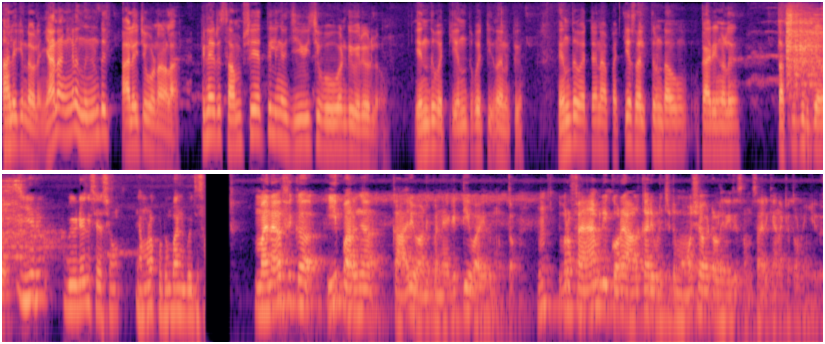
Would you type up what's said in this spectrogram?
ആലോചിക്കണ്ടാവില്ല. ഞാൻ അങ്ങനെ നീണ്ട് ആലോചിച്ച് പോണ ആളാ. പിന്നെ ഒരു സംശയത്തിൽ ഇങ്ങനെ ജീവിച്ചു പോവേണ്ടി വരുമല്ലോ എന്ത് പറ്റി എന്ത് പറ്റി എന്ന് പറഞ്ഞിട്ട്. എന്ത് പറ്റാനാ പറ്റിയ സ്ഥലത്തുണ്ടാവും കാര്യങ്ങൾ തപ്പിപ്പിടിക്കണം ഈ ഒരു വീഡിയോയ്ക്ക് ശേഷം നമ്മളെ കുടുംബം അനുഭവിച്ച മനാഫിക്ക ഈ പറഞ്ഞ കാര്യമാണ് ഇപ്പം നെഗറ്റീവായത് മൊത്തം. ഇവരുടെ ഫാമിലി കുറേ ആൾക്കാർ വിളിച്ചിട്ട് മോശമായിട്ടുള്ള രീതിയിൽ സംസാരിക്കാനൊക്കെ തുടങ്ങിയത്.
